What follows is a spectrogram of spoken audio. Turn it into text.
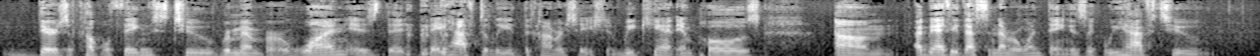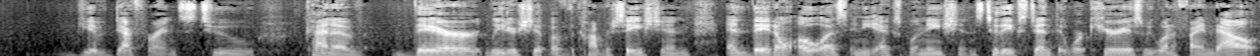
there's a couple things to remember. One is that they have to lead the conversation. We can't impose. Um, I mean, I think that's the number one thing. Is like we have to give deference to kind of their leadership of the conversation and they don't owe us any explanations to the extent that we're curious we want to find out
